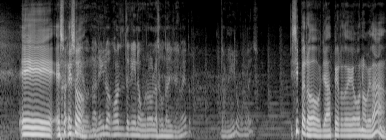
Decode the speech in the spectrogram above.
eh, eso... eso Danilo, acuérdate que inauguró la segunda línea del metro. Danilo, ¿por qué lo hizo? Sí, pero ya perdió novedad.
